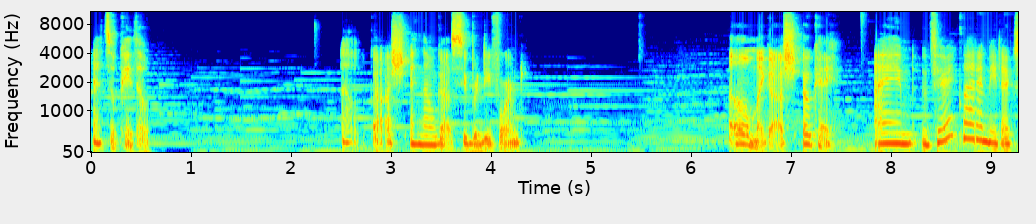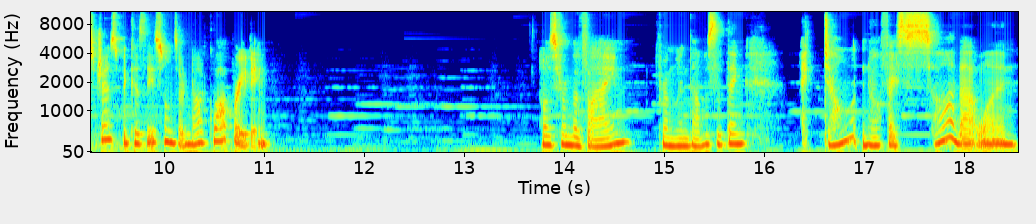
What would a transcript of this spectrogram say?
That's okay though. Oh gosh, and now got super deformed. Oh my gosh, okay. I'm very glad I made extras because these ones are not cooperating. Oh, it's from a vine? From when that was the thing? I don't know if I saw that one.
